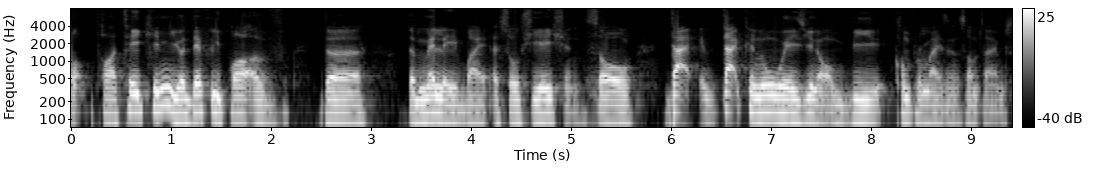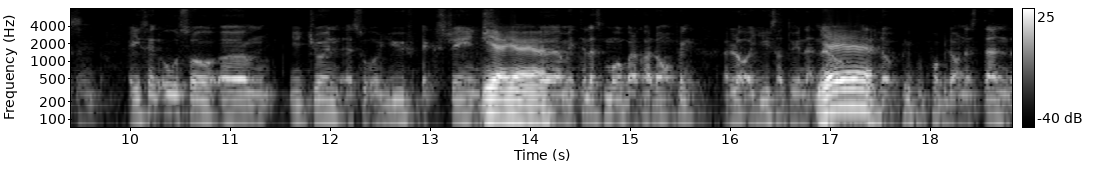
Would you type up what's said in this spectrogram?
not partaking, you're definitely part of the the melee by association. So that that can always you know be compromising sometimes. And you said also um, you joined a sort of youth exchange. Yeah, yeah, yeah. Uh, I mean, tell us more 'cause I don't think a lot of youths are doing that now. Yeah, yeah, yeah. People probably don't understand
